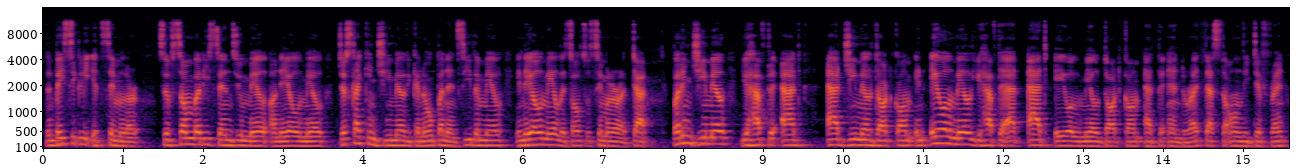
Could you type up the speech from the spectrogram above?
then basically it's similar. So if somebody sends you mail on AOL Mail just like in Gmail you can open and see the mail. In AOL Mail it's also similar at that. But in Gmail, you have to add at gmail.com. In AOL Mail, you have to add at aolmail.com at the end, all right? That's the only difference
